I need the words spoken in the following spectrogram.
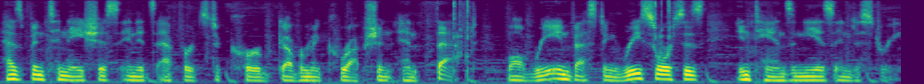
has been tenacious in its efforts to curb government corruption and theft while reinvesting resources in Tanzania's industry.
